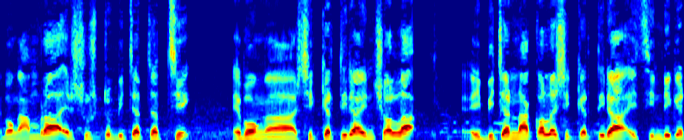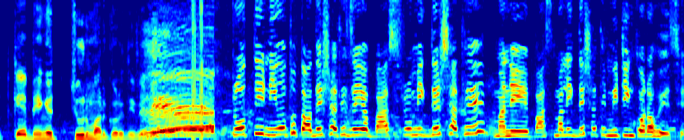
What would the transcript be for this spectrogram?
এবং আমরা এর সুষ্ঠু বিচার চাচ্ছি এবং শিক্ষার্থীরা ইনশাল্লাহ এই বিচার না করলে শিক্ষার্থীরা এই সিন্ডিকেটকে ভেঙে চুরমার করে দিবে। প্রতিনিয়ত তাদের সাথে যে বাস শ্রমিকদের সাথে মানে বাস মালিকদের সাথে মিটিং করা হয়েছে।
